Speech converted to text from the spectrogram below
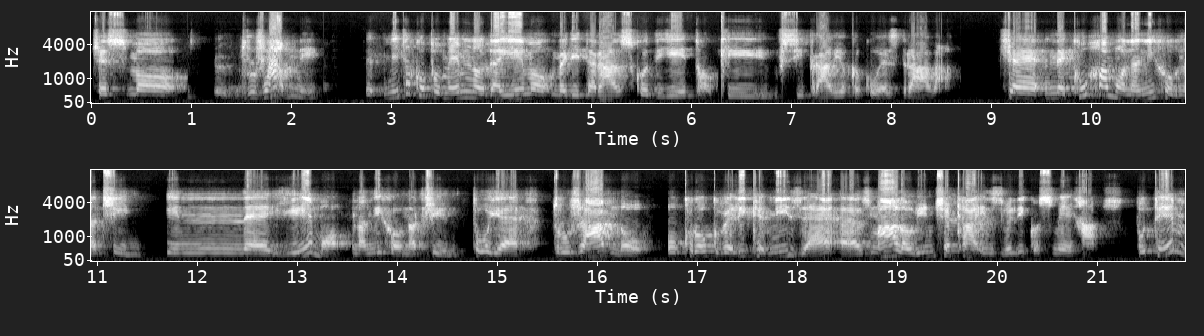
če smo družabni, Ni tako pomembno, da jemo mediteransko dieto, ki vsi pravijo, kako je zdrava. Če ne kuhamo na njihov način in ne jemo na njihov način, to je družabno okrog velike mize, eh, z malo vinčeka in z veliko smeha, potem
